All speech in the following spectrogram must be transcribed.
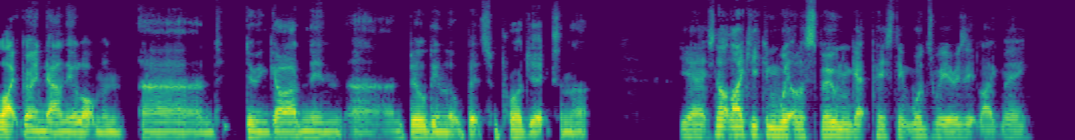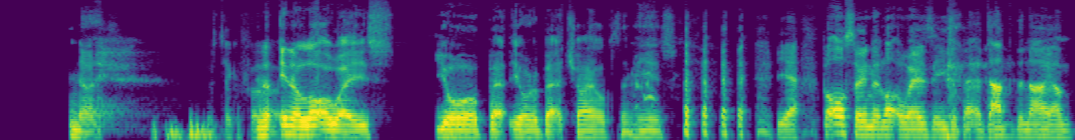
like going down the allotment and doing gardening and building little bits and projects and that. Yeah. It's not like he can whittle a spoon and get pissed in woods with you, is it? Like me, No, just take a in photo. a, in a lot of ways, you're be- you're a better child than he is. yeah, but also in a lot of ways, he's a better dad than I am.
